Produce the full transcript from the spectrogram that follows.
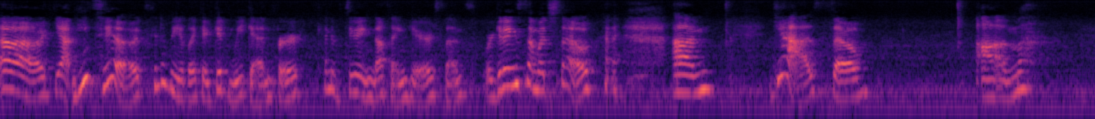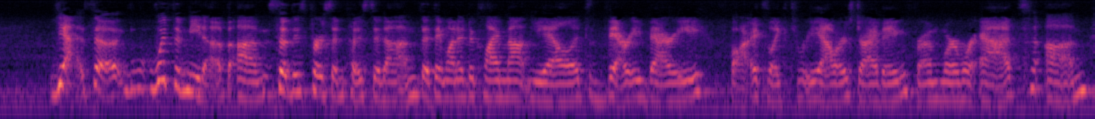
oh, yeah, me too. It's going to be like a good weekend for kind of doing nothing here since we're getting so much snow. um, yeah, so. Um, yeah, so with the meetup, um, so this person posted um, that they wanted to climb Mount Yale. It's very, very far. It's like three hours driving from where we're at. Um,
